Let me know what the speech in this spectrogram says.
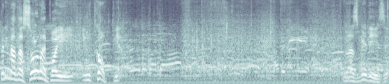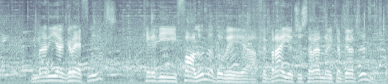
Prima da sola e poi in coppia. La svedese Maria Grefnings che è di Falun dove a febbraio ci saranno i campionati del mondo.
